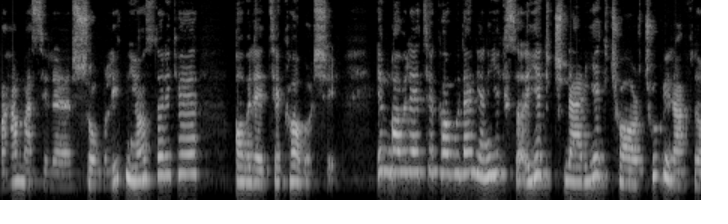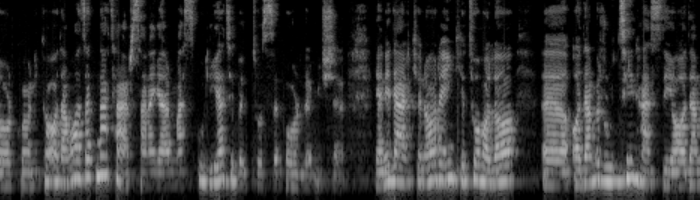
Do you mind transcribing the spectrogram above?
و هم مسیر شغلیت نیاز داری که قابل اتکا باشی. این قابل اتکا بودن یعنی یک, یک در یک چارچوبی رفتار کنی که آدما ازت نترسن اگر مسئولیتی به تو سپرده میشه. یعنی در کنار اینکه تو حالا آدم روتین هستی یا آدم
